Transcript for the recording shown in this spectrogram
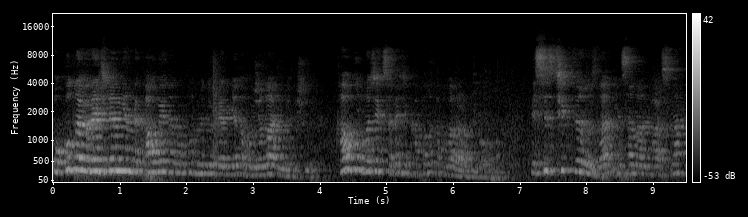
Okulda öğrencilerin yanında kavga eden okul müdürleri ya da hocalar gibi düşünün. Kavga olacaksa bence kapalı kapılar ardında olmalı. Ve siz çıktığınızda insanların karşısına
